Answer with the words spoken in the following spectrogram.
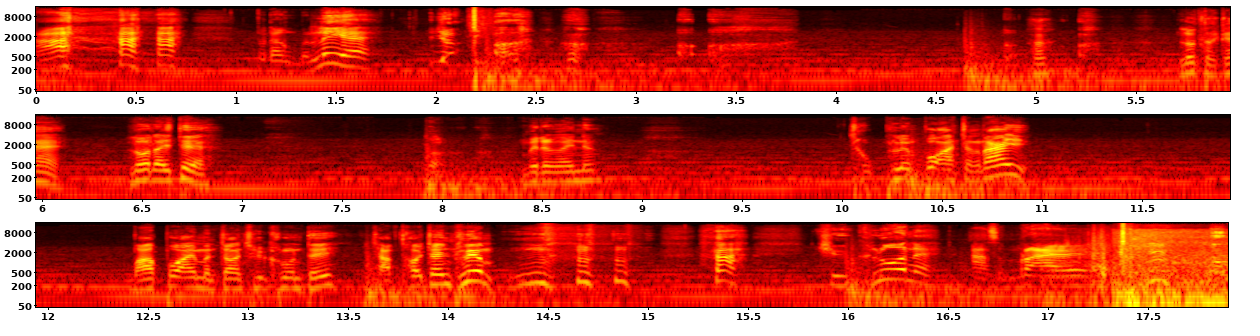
អាប្រដឹងបលីហ៎ លោកតាកែលោកអីទេមានរឿងអីហ្នឹងឈប់ភ្លាមពួកអាចចង្រៃបើពួកឯងមិនចង់ឈឺខ្លួនទេចាប់ថយចាញ់ភ្លាមហាឈឺខ្លួនហ៎អាសម្រែពួក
